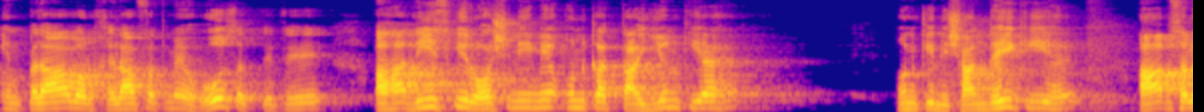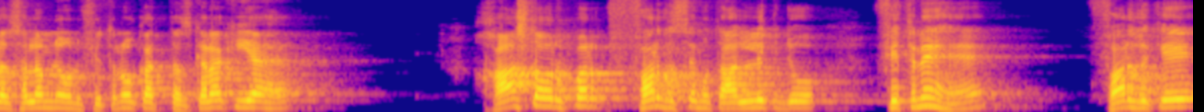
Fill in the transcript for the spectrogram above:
انقلاب اور خلافت میں ہو سکتے تھے، احادیث کی روشنی میں ان کا تعین کیا ہے، ان کی نشاندہی کی ہے۔ آپ صلی اللہ علیہ وسلم نے ان فتنوں کا تذکرہ کیا ہے۔ خاص طور پر فرد سے متعلق جو فتنے ہیں، فرد کے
